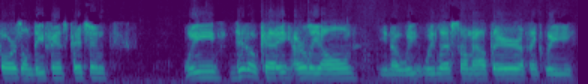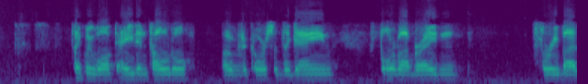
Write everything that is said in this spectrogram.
far as on defense pitching. We did okay early on. You know, we we left some out there. I think we I think we walked eight in total over the course of the game. Four by Braden, three by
